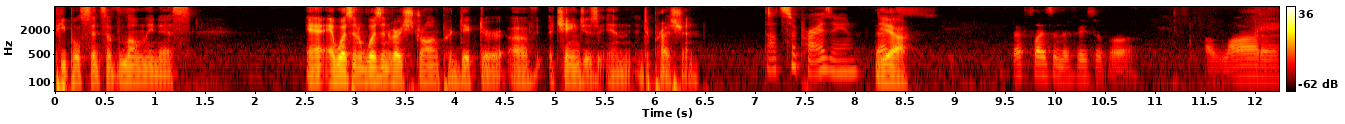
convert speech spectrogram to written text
people's sense of loneliness, and it wasn't wasn't a very strong predictor of changes in depression. That's surprising. Yeah. That flies in the face of a, a lot of.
